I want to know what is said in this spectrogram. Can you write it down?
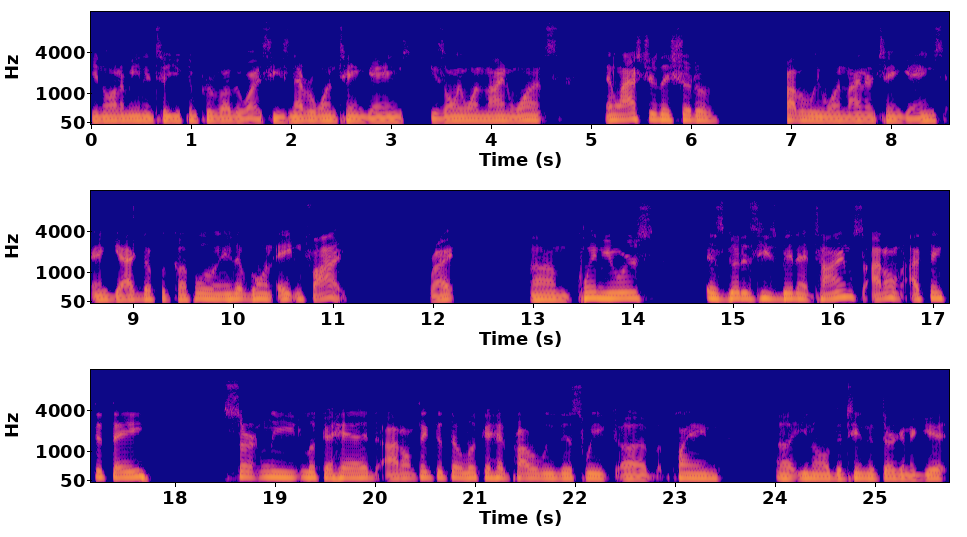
You know what I mean? Until you can prove otherwise. He's never won 10 games. He's only won nine once. And last year they should have probably won nine or 10 games and gagged up a couple and ended up going eight and five. Right. Um, Quinn Ewers, as good as he's been at times, I don't I think that they certainly look ahead. I don't think that they'll look ahead probably this week, uh, playing, uh, you know, the team that they're going to get.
